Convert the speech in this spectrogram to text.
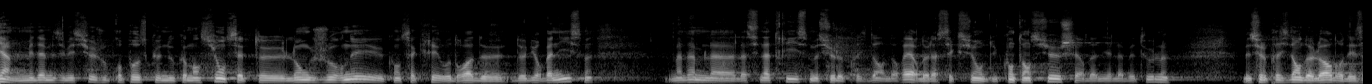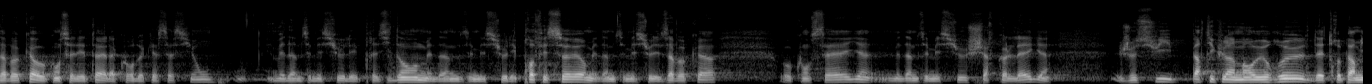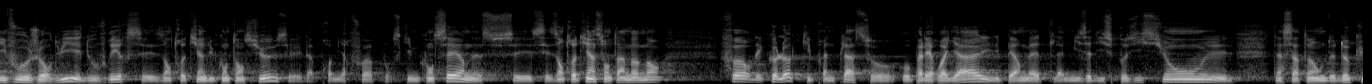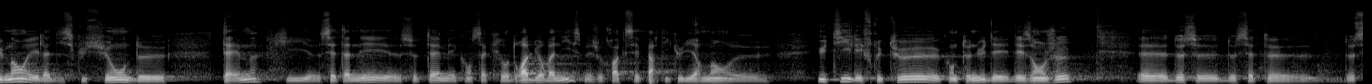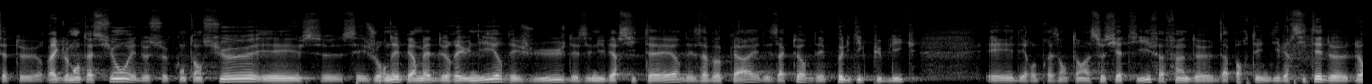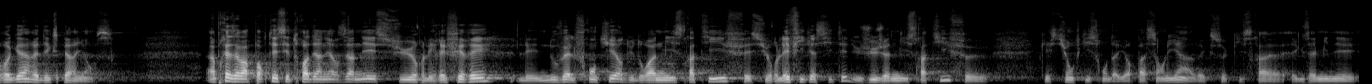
Bien, mesdames et messieurs, je vous propose que nous commencions cette longue journée consacrée aux droits de, l'urbanisme. Madame la, sénatrice, Monsieur le président honoraire de la section du contentieux, cher Daniel Labetoul, Monsieur le président de l'Ordre des avocats au Conseil d'État et à la Cour de cassation, Mesdames et Messieurs les présidents, Mesdames et Messieurs les professeurs, Mesdames et Messieurs les avocats au Conseil, Mesdames et Messieurs, chers collègues, je suis particulièrement heureux d'être parmi vous aujourd'hui et d'ouvrir ces entretiens du contentieux. C'est la première fois pour ce qui me concerne. Ces, entretiens sont un moment fort des colloques qui prennent place au, Palais Royal. Ils permettent la mise à disposition d'un certain nombre de documents et la discussion de thèmes qui, euh, cette année, euh, ce thème est consacré au droit de l'urbanisme et je crois que c'est particulièrement euh, utile et fructueux compte tenu des enjeux euh, de, cette, de, cette, réglementation et de ce contentieux. Et ces journées permettent de réunir des juges, des universitaires, des avocats et des acteurs des politiques publiques et des représentants associatifs afin d'apporter une diversité de, regards et d'expériences. Après avoir porté ces trois dernières années sur les référés, les nouvelles frontières du droit administratif et sur l'efficacité du juge administratif, euh, questions qui seront d'ailleurs pas sans lien avec ce qui sera examiné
